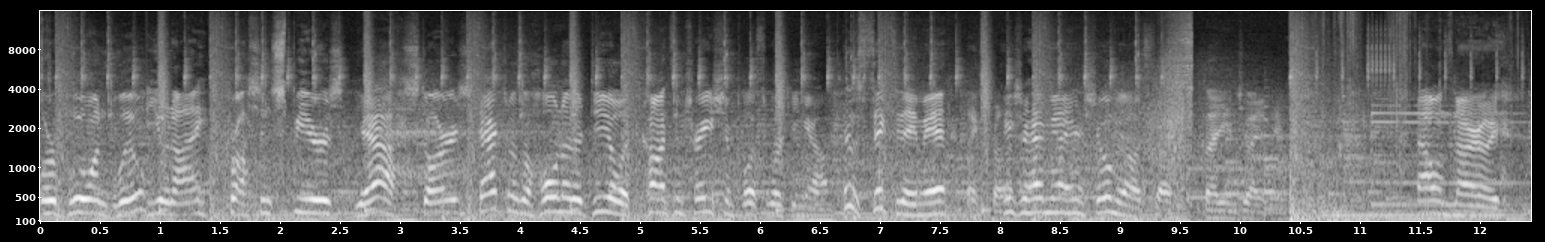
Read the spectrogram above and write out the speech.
or blue on blue. You and I crossing spears. Yeah. Stars. Tactical was a whole nother deal. It's concentration plus working out. It was sick today, man. Thanks, brother. Thanks for having me out here and showing me all this stuff. Glad you enjoyed it, man. That one's gnarly.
